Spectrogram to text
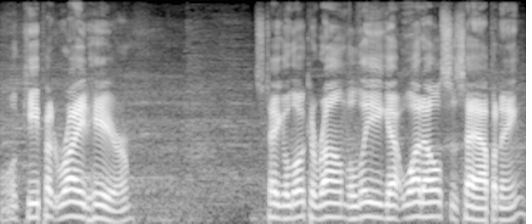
We'll keep it right here. Let's take a look around the league at what else is happening.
